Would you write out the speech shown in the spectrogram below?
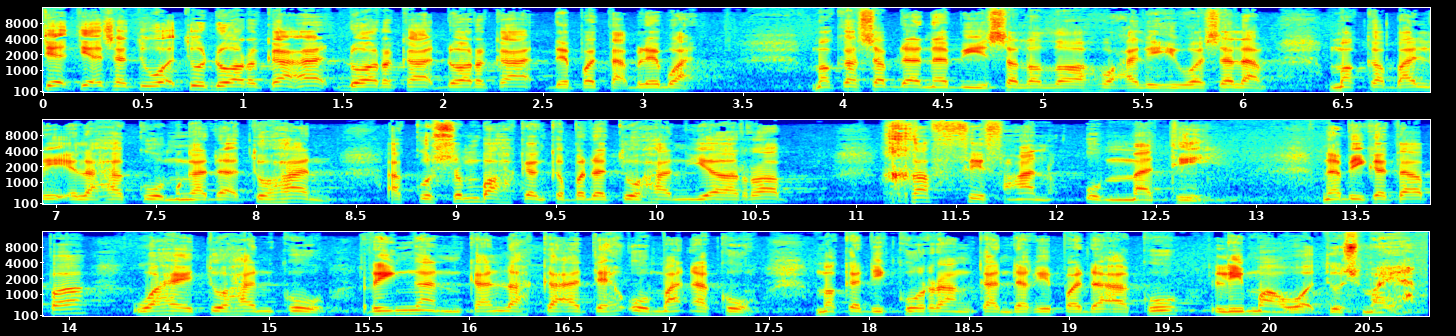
tiap-tiap satu waktu dua rakaat dua rakaat dua rakaat mereka tak boleh buat maka sabda Nabi sallallahu alaihi wasallam maka baliklah aku menghadap Tuhan aku sembahkan kepada Tuhan ya rab khaffif an ummati Nabi kata apa? Wahai Tuhanku, ringankanlah ke atas umat aku. Maka dikurangkan daripada aku lima waktu semayang.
